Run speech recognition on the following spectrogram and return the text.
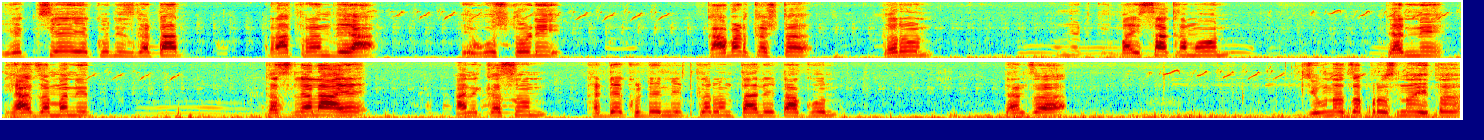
एकशे एकोणीस गटात रात्रंदिहा हे ऊसतोडी काबड कष्ट करून पैसा कमवून त्यांनी ह्या जमिनीत कसलेला आहे आणि कसून खड्डे खुड्डे नीट करून ताली टाकून त्यांचा जीवनाचा प्रश्न इथं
